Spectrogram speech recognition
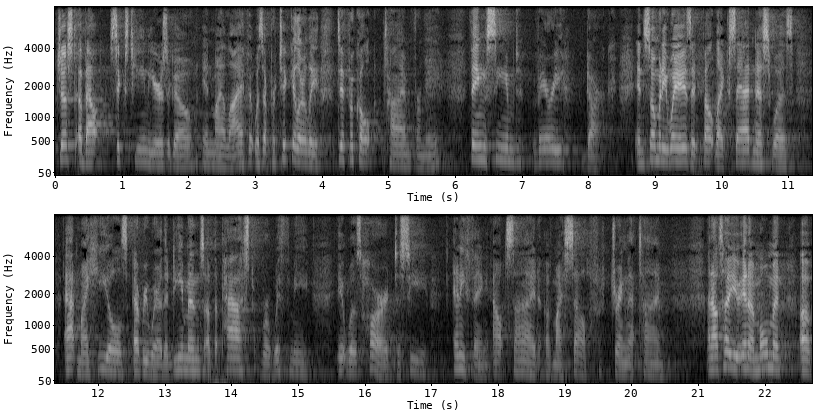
just about 16 years ago in my life. It was a particularly difficult time for me. Things seemed very dark. In so many ways, it felt like sadness was at my heels everywhere. The demons of the past were with me. It was hard to see anything outside of myself during that time. And I'll tell you, in a moment of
